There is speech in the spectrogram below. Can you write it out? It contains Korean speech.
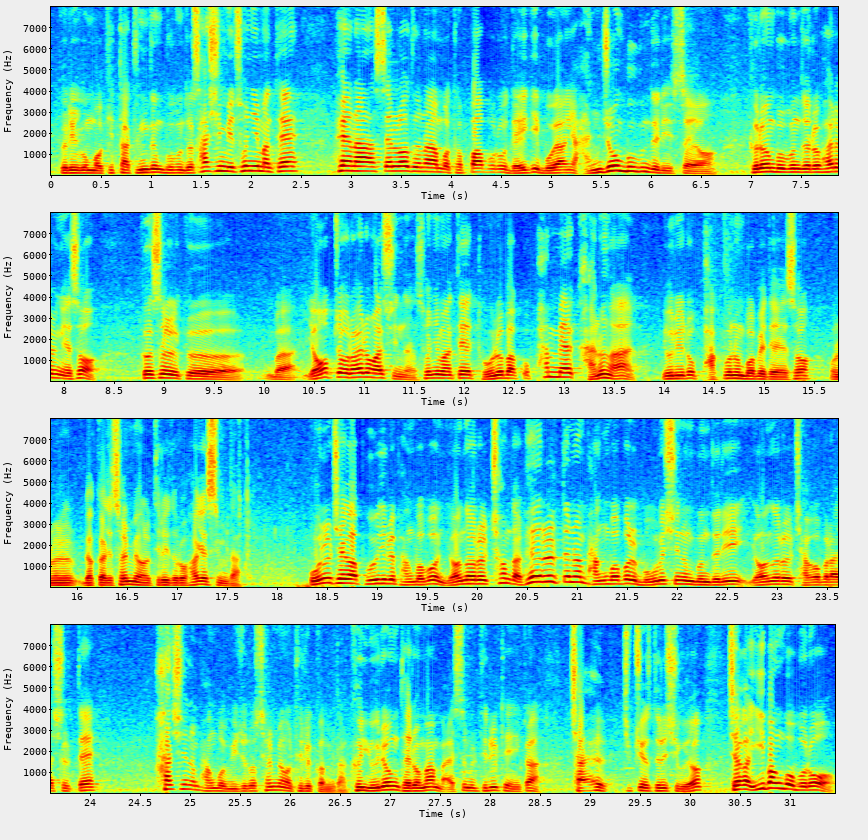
그리고 뭐 기타 등등 부분들 사시미 손님한테 회나 샐러드나 뭐 덮밥으로 내기 모양이 안 좋은 부분들이 있어요. 그런 부분들을 활용해서 그것을 그 뭐 영업적으로 활용할 수 있는 손님한테 돈을 받고 판매 가능한 요리로 바꾸는 법에 대해서 오늘 몇 가지 설명을 드리도록 하겠습니다. 오늘 제가 보여드릴 방법은 연어를 처음 다 회를 뜨는 방법을 모르시는 분들이 연어를 작업을 하실 때 하시는 방법 위주로 설명을 드릴 겁니다. 그 요령대로만 말씀을 드릴 테니까 잘 집중해서 들으시고요. 제가 이 방법으로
